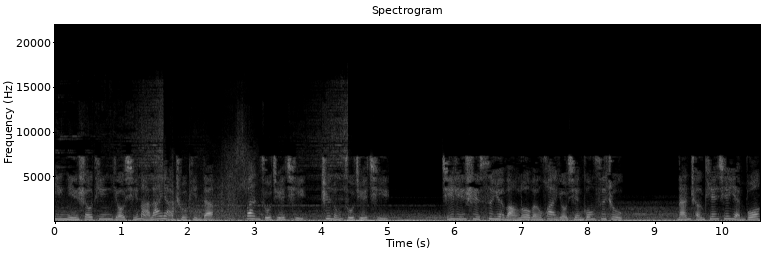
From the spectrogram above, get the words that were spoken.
迎您收听由喜马拉雅出品的《万族崛起之龙族崛起》，吉林市四月网络文化有限公司著，南城天蝎演播。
